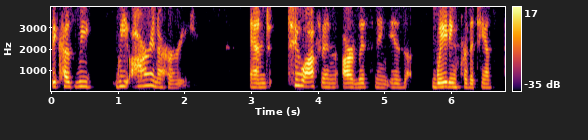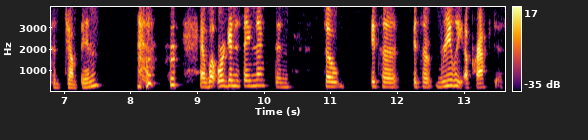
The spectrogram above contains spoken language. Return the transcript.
because we we are in a hurry, and too often our listening is waiting for the chance to jump in and what we're going to say next. And so it's a it's a really a practice,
